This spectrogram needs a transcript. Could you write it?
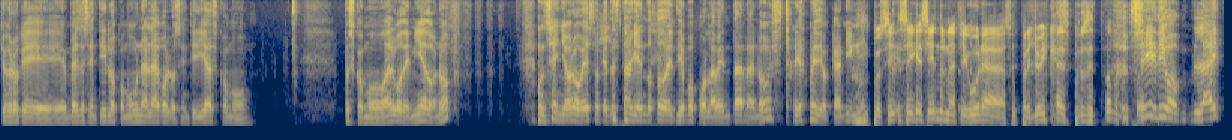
yo creo que en vez de sentirlo como un halago, lo sentirías como, pues como algo de miedo, ¿no? un señor obeso que te está viendo todo el tiempo por la ventana, ¿no? Estaría medio canijo. Pues sí, sigue siendo una figura super yoica después de todo. Pues. Sí, digo, light,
